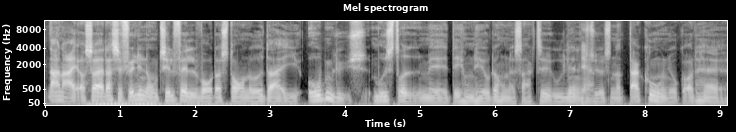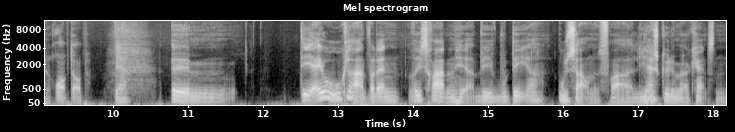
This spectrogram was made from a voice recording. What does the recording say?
Nej, nej, og så er der selvfølgelig nogle tilfælde, hvor der står noget, der er i åbenlys modstrid med det, hun hævder, hun har sagt til Udlændingsstyrelsen, ja. og der kunne hun jo godt have råbt op. Ja. Øhm, det er jo uklart, hvordan rigsretten her vil vurdere udsagnet fra Line ja. Skytte Mørk Hansen.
